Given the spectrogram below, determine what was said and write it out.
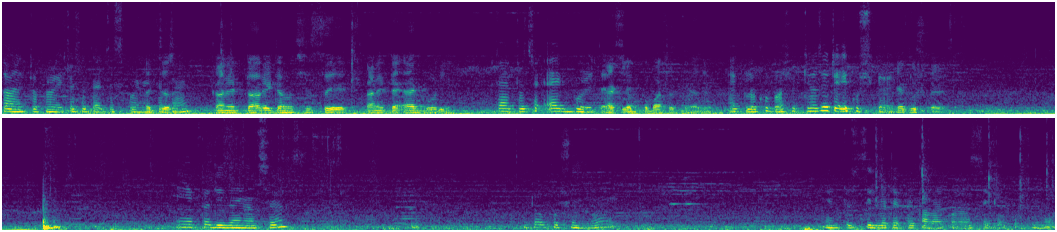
কানেরটা আপনারা এটার সাথে অ্যাডজাস্ট করে নিতে পারেন। কানেরটার এটা হচ্ছে সেট কানেরটা এক ভরি। কানেরটা হচ্ছে এক ভরিতে এক লক্ষ বাষট্টি হাজার। এক লক্ষ বাষট্টি হাজার এটা একুশ ক্যারেট। একুশ ক্যারেট। এই একটা ডিজাইন আছে। এটাও খুব সুন্দর। একটু সিলভার টাইপের কালার করা আছে এটাও খুব সুন্দর।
